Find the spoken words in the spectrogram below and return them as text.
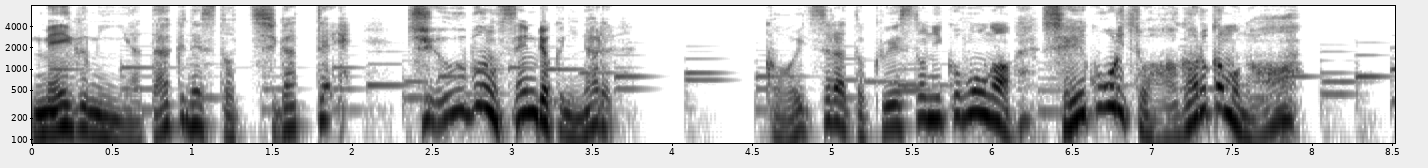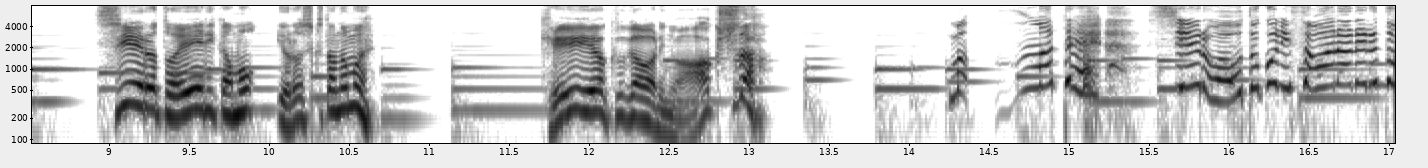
メグミンやダクネスと違って十分戦力になる。こいつらとクエストに行く方が成功率は上がるかもな。シエロとエーリカもよろしく頼む。契約代わりの握手だ。待って。シエロは男に触られると。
